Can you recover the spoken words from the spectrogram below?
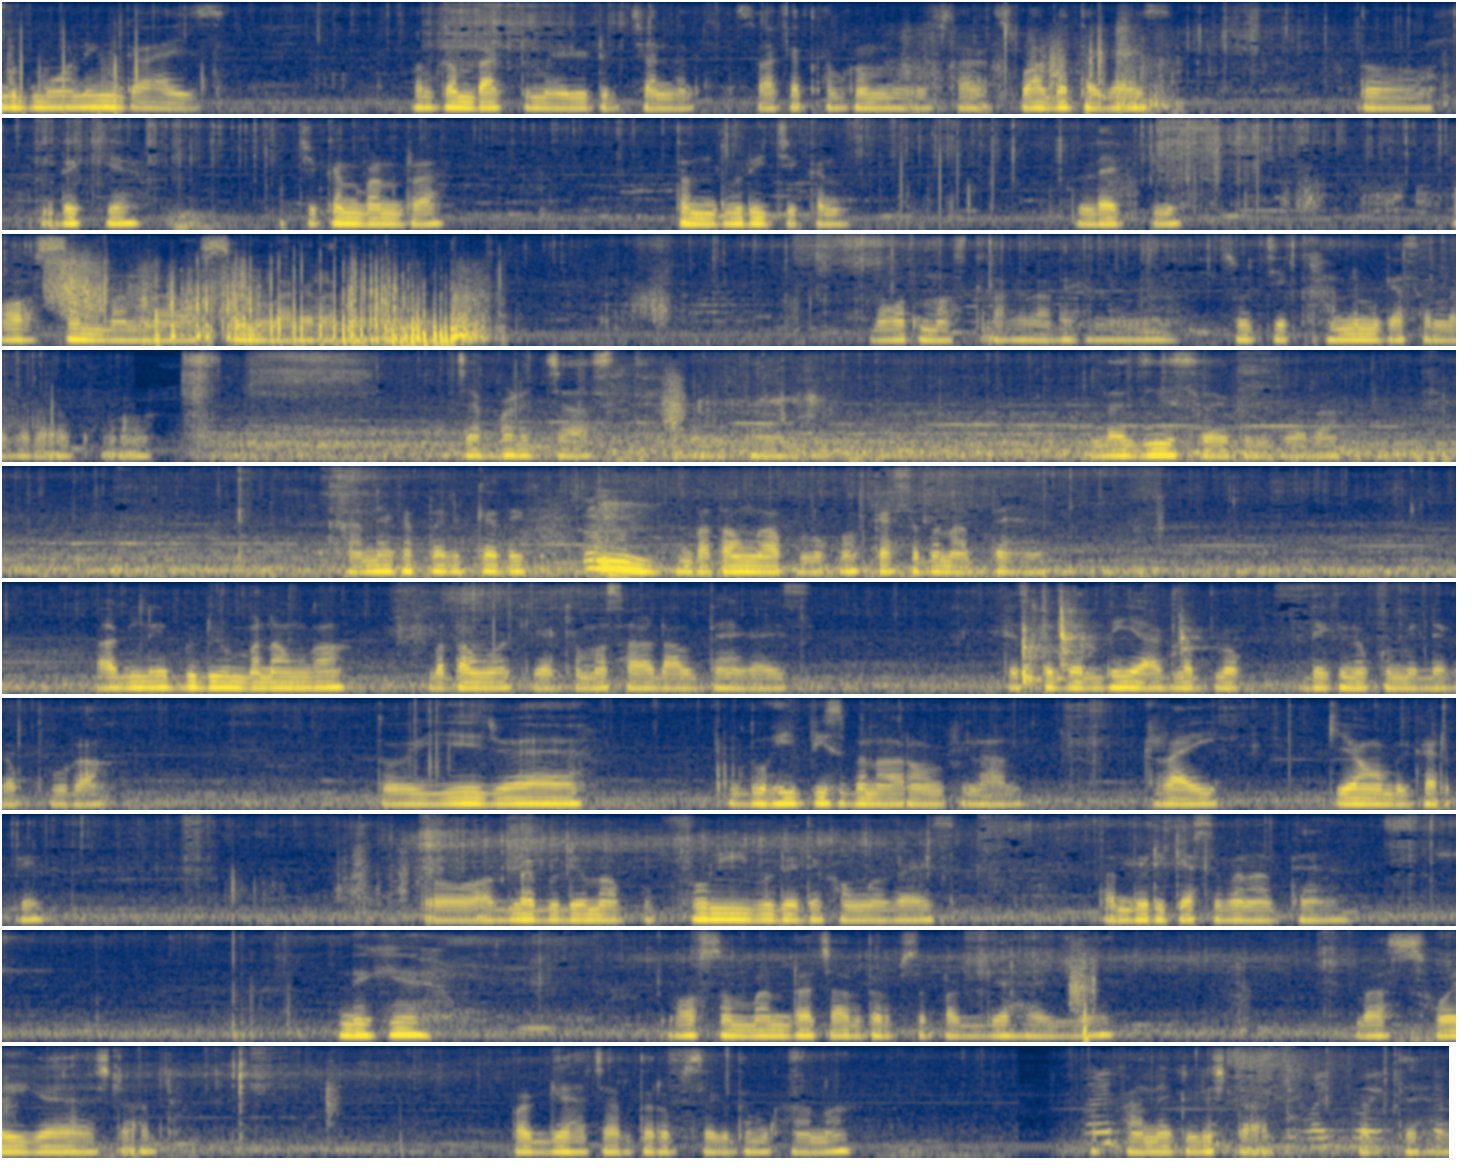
Good morning guys welcome back to my YouTube channel स्वागत स्वागत है गाइस तो देखिए चिकन बन रहा है। Tandoori chicken leg piece awesome बन रहा है। औसम लग रहा है बहुत मस्त लग रहा है देखने में। सोचिए, खाने में कैसा लग रहा है ज़बरदस्त। लजीज है एकदम पूरा। खाने का तरीका देख बताऊँगा आप लोगों को कैसे बनाते हैं। अगले वीडियो में बनाऊँगा, बताऊँगा क्या क्या मसाला डालते हैं गाइस इस पर ही अगला ब्लॉग देखने को मिलेगा पूरा। तो ये जो है दो ही पीस बना रहा हूँ फ़िलहाल। ट्राई किया हूँ अभी घर पे। तो अगला वीडियो में आपको फुल वीडियो दिखाऊँगा गाइस तंदूरी कैसे बनाते हैं। देखिए मौसम बन रहा चारों तरफ़ से पक गया है ये। बस हो ही गया है स्टार्ट पक गया है चारों तरफ़ से एकदम खाना। तो खाने के लिए स्टार्ट करते हैं।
